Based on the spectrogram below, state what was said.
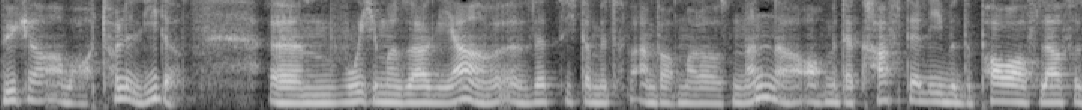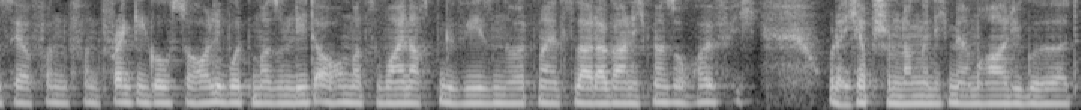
Bücher, aber auch tolle Lieder. Ähm, wo ich immer sage, ja, äh, setz dich damit einfach mal auseinander. Auch mit der Kraft der Liebe. The Power of Love ist ja von, von Frankie Goes to Hollywood mal so ein Lied auch immer zu Weihnachten gewesen. Hört man jetzt leider gar nicht mehr so häufig. Oder ich habe schon lange nicht mehr im Radio gehört.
